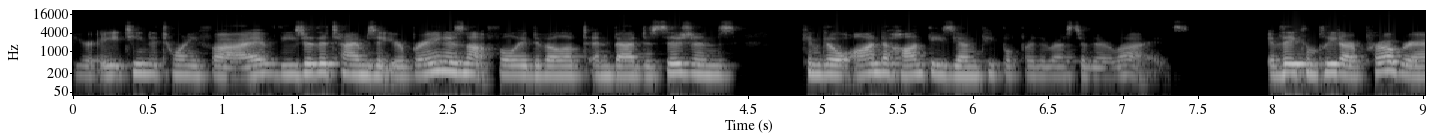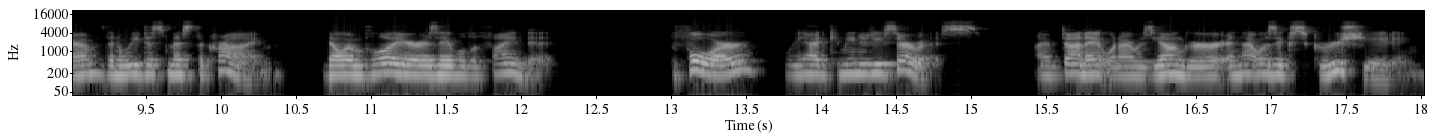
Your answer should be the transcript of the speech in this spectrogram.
if you're 18 to 25, these are the times that your brain is not fully developed and bad decisions can go on to haunt these young people for the rest of their lives. If they complete our program, then we dismiss the crime. No employer is able to find it. Before, we had community service. I've done it when I was younger, and that was excruciating.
